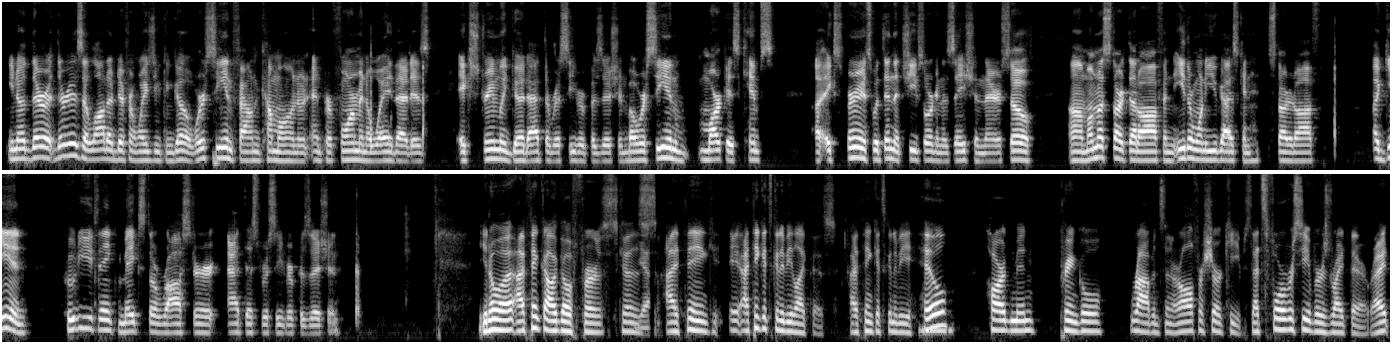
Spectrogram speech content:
you know, there there is a lot of different ways you can go. We're seeing Fountain come on and, and perform in a way that is extremely good at the receiver position, but we're seeing Marcus Kemp's uh, experience within the Chiefs organization there. So um, I'm going to start that off, and either one of you guys can start it off. Again, who do you think makes the roster at this receiver position? You know what? I think I'll go first because yeah. I think I think it's going to be like this. I think it's going to be Hill, Hardman, Pringle, Robinson are all for sure keeps. That's four receivers right there, right?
